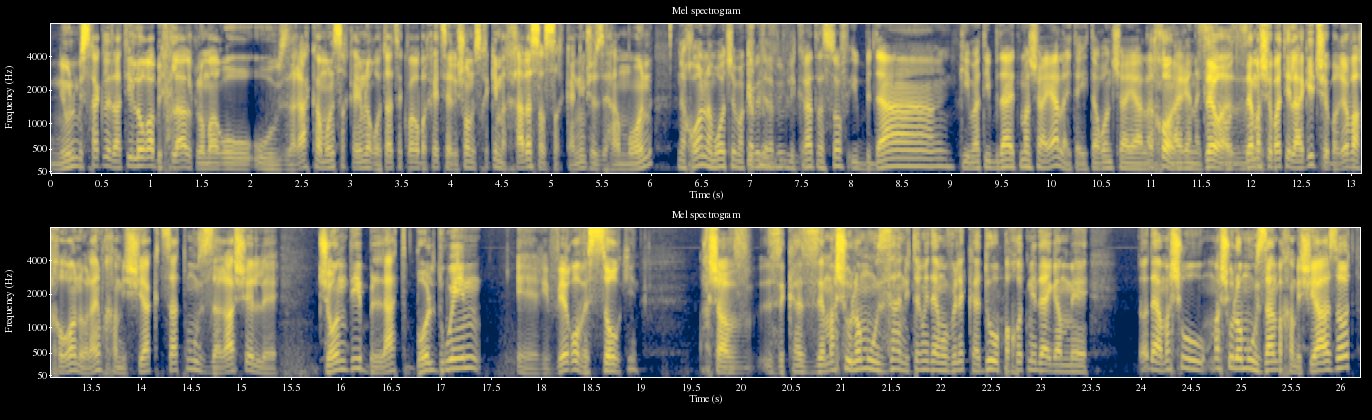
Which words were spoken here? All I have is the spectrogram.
ניהול משחק לדעתי לא רע בכלל, כלומר הוא, הוא זרק המון שחקנים לרוטציה כבר בחצי הראשון, משחק עם 11 שחקנים שזה המון. נכון, למרות שמכבי תל אביב לקראת הסוף איבדה, כמעט איבדה את מה שהיה לה, את היתרון שהיה לה. נכון, זהו, זה מה. שבאתי להגיד, שברבע האחרון הוא עלה עם חמישייה קצת מוזרה של אה, ג'ון די, בלאט, בולדווין, אה, ריברו וסורקין. עכשיו, זה כזה משהו לא מאוזן, יותר מדי מובילי כדור, פחות מדי גם, לא יודע, משהו, משהו לא מאוזן בחמישייה הזאת.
